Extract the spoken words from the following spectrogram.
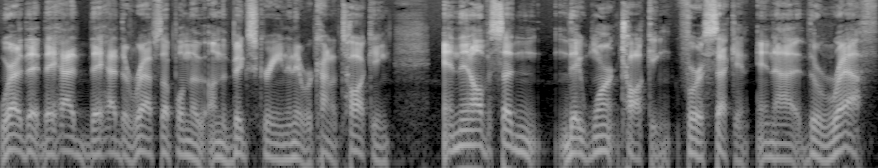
where they, they had they had the refs up on the on the big screen and they were kind of talking, and then all of a sudden they weren't talking for a second, and uh, the ref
